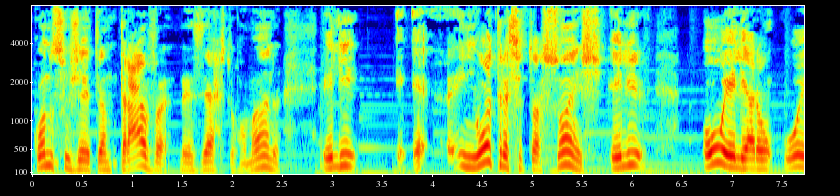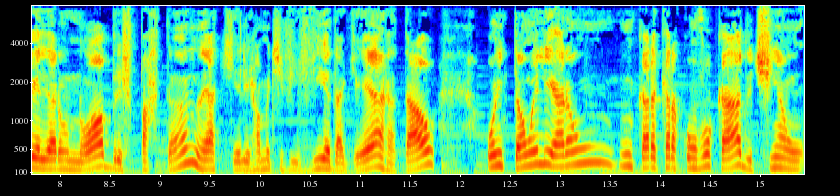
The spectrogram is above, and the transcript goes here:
Quando o sujeito entrava no exército romano, ele, eh, em outras situações, ele ou ele era um, ou ele era um nobre espartano, né, que ele realmente vivia da guerra tal, ou então ele era um, um cara que era convocado e tinha, um,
